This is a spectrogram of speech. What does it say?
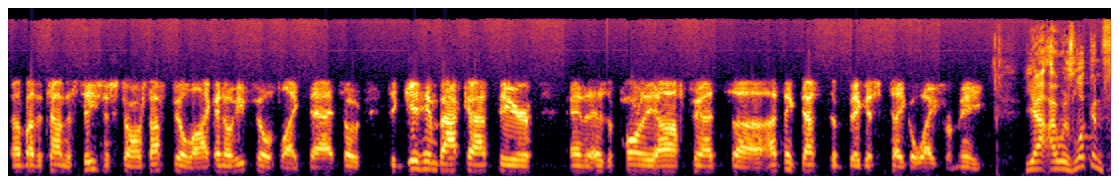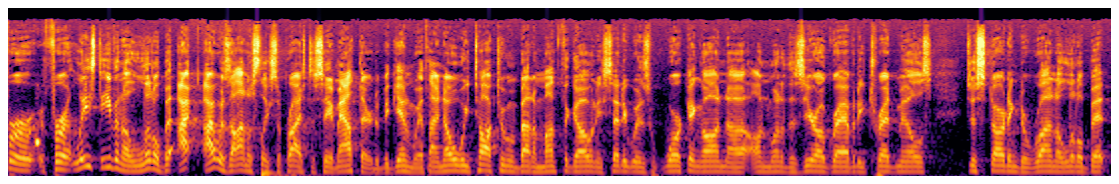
Uh, by the time the season starts, I feel like I know he feels like that. So to get him back out there and as a part of the offense, uh, I think that's the biggest takeaway for me. Yeah, I was looking for for at least even a little bit. I, I was honestly surprised to see him out there to begin with. I know we talked to him about a month ago, and he said he was working on uh, on one of the zero gravity treadmills, just starting to run a little bit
